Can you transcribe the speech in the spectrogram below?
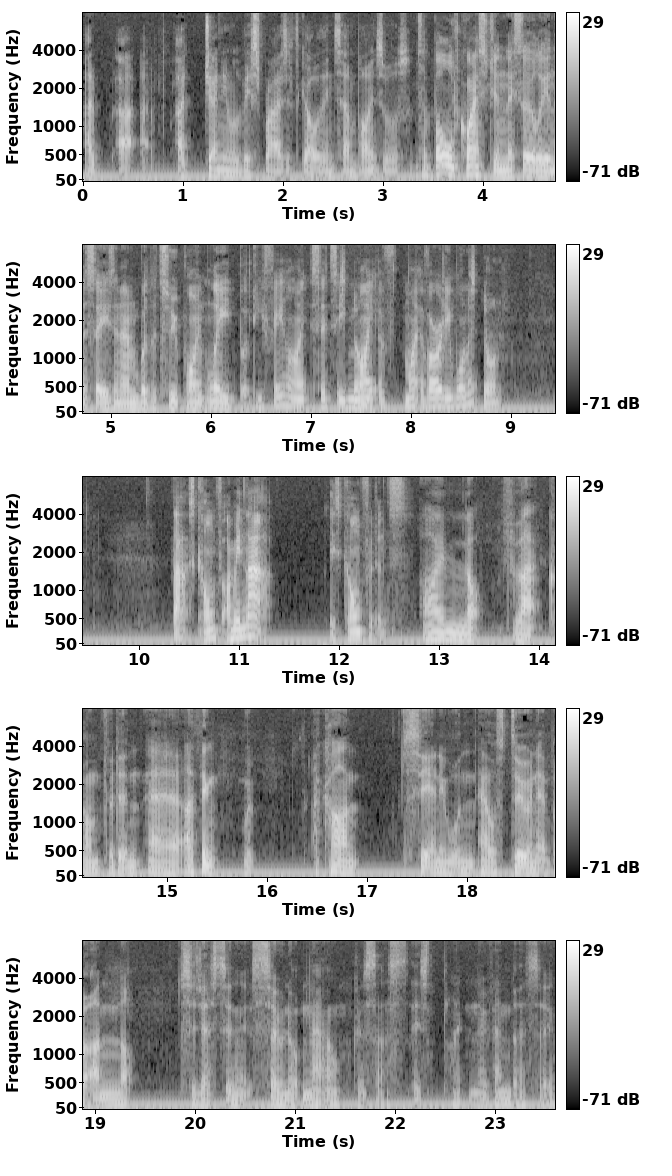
I'd, I, I'd genuinely be surprised if they got within ten points of us. It's a bold question this early in the season and with a two-point lead. But do you feel like City might have might have already won it? It's done. That's conf. I mean, that is confidence. I'm not that confident. Uh, I think I can't see anyone else doing it, but I'm not suggesting it's sewn up now because that's it's like November. So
